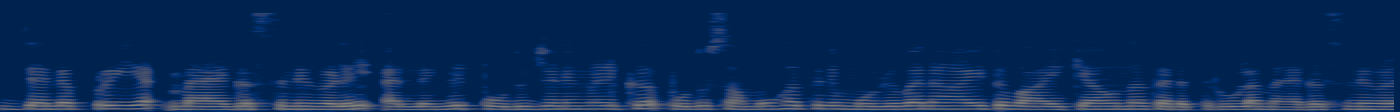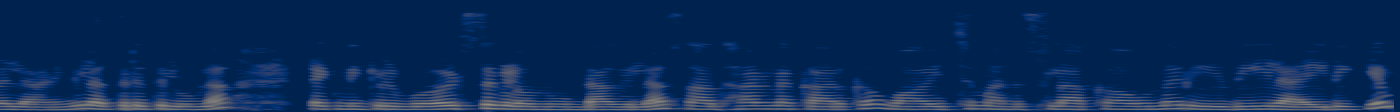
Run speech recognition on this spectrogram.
ജനപ്രിയ മാഗസിനുകളിൽ അല്ലെങ്കിൽ പൊതുജനങ്ങൾക്ക് പൊതുസമൂഹത്തിന് മുഴുവനായിട്ട് വായിക്കാവുന്ന തരത്തിലുള്ള മാഗസിനുകളിലാണെങ്കിൽ അത്തരത്തിലുള്ള ടെക്നിക്കൽ വേർഡ്സുകളൊന്നും ഉണ്ടാകില്ല. സാധാരണക്കാർക്ക് വായിച്ച് മനസ്സിലാക്കാവുന്ന രീതിയിലായിരിക്കും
